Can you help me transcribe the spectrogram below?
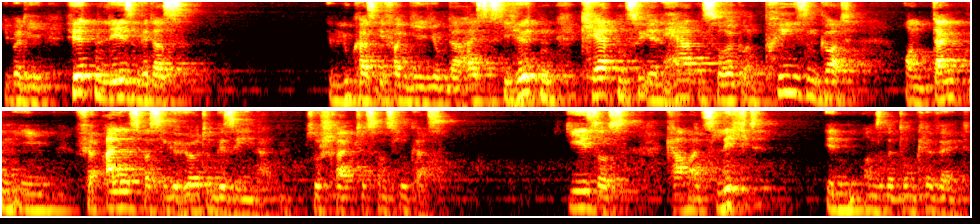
Über die Hirten lesen wir das im Lukas-Evangelium. Da heißt es, die Hirten kehrten zu ihren Herden zurück und priesen Gott und dankten ihm für alles, was sie gehört und gesehen hatten. So schreibt es uns Lukas. Jesus kam als Licht in unsere dunkle Welt.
